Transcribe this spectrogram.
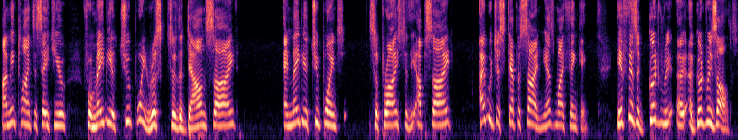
I'm inclined to say to you, for maybe a two point risk to the downside and maybe a two point surprise to the upside, I would just step aside. And here's my thinking if there's a good, re- a, good result,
